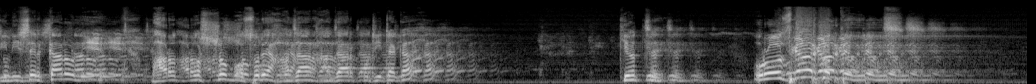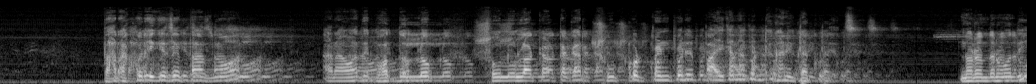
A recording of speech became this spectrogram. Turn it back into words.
জিনিসের কারণে ভারতবর্ষ বছরে হাজার হাজার কোটি টাকা কি হচ্ছে? রোজগার করতে হচ্ছে। তারা করে গেছে তাজমহল। আর আমাদের ভদ্রলোক ষোলো লাখ টাকার ছুটকট প্যান্ট পরে পায়খানা করতে খানিকটা করেছে। নরেন্দ্র মোদী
